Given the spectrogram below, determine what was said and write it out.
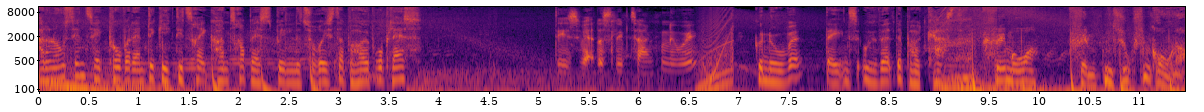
Har du nogensinde tænkt på, hvordan det gik de tre kontrabasspillende turister på Højbroplads? Det er svært at slippe tanken nu, ikke? Gunova, dagens udvalgte podcast. 5 år, 15.000 kroner.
